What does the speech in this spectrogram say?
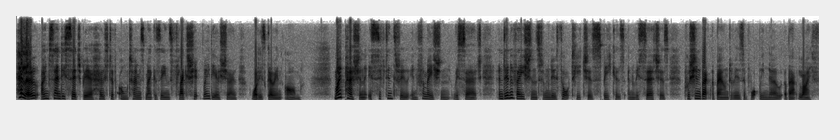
Hello, I'm Sandy Sedgbeer, host of Om Times Magazine's flagship radio show, What is Going Om. My passion is sifting through information, research, and innovations from new thought teachers, speakers, and researchers pushing back the boundaries of what we know about life,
